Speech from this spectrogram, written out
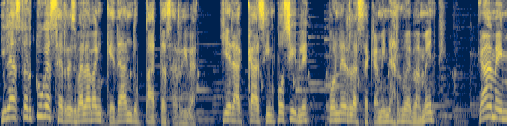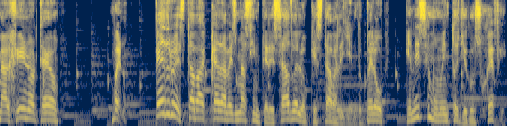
y las tortugas se resbalaban quedando patas arriba, y era casi imposible ponerlas a caminar nuevamente. Ya me imagino, Teo. Bueno, Pedro estaba cada vez más interesado en lo que estaba leyendo, pero en ese momento llegó su jefe,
